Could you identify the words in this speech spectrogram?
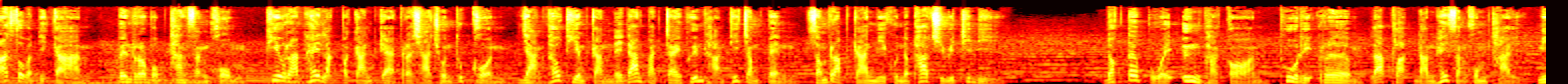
รัฐสวัสดิการ เป็นระบบทางสังคม ที่รัฐให้หลักประกันแก่ประชาชนทุกคน อย่างเท่าเทียมกันในด้านปัจจัยพื้นฐานที่จำเป็นสำหรับการมีคุณภาพชีวิตที่ดี ดรป่วยอึ้งภากร ผู้ริเริ่ม และผลักดันให้สังคมไทย มี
